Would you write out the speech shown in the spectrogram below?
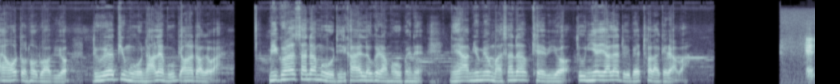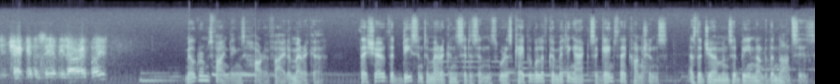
အန်အောတုန်လှုပ်သွားပြီးတော့လူရဲ့ပြုမှုကိုနားလည်မှုပြောင်းလဲတော့ခဲ့ပါတယ်မီဂရန်စန်တက်မှုကိုဒီတစ်ခါလေးလုပ်ခဲ့တာမဟုတ်ဘဲနဲ့နေရာအမျိုးမျိုးမှာစန်တက်ခဲ့ပြီးတော့သူညီရဲ့ရလက်တွေပဲထွက်လာခဲ့တာပါ Can't you check in and see if he's all right, please? Milgram's findings horrified America. They showed that decent American citizens were as capable of committing acts against their conscience as the Germans had been under the Nazis.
